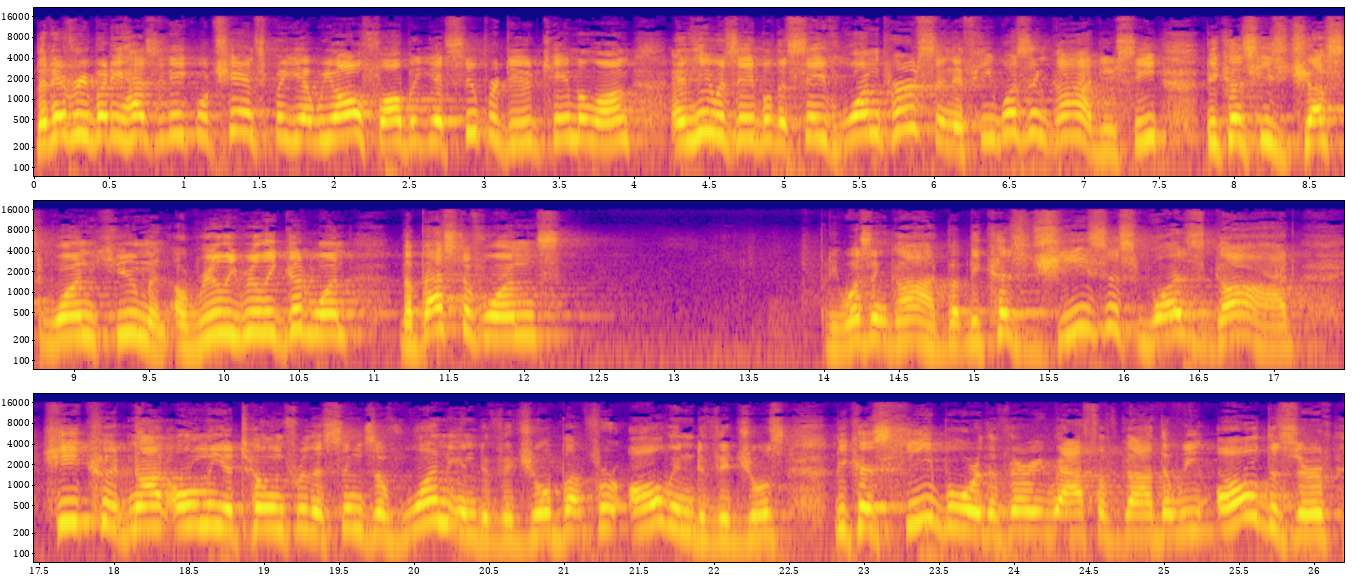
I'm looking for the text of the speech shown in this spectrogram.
That everybody has an equal chance, but yet we all fall, but yet Super Dude came along and he was able to save one person if he wasn't God, you see, because he's just one human, a really, really good one the best of ones, but he wasn't God. But because Jesus was God, he could not only atone for the sins of one individual, but for all individuals, because he bore the very wrath of God that we all deserve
